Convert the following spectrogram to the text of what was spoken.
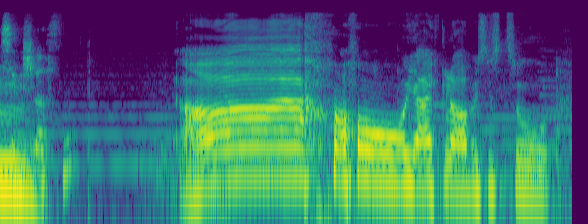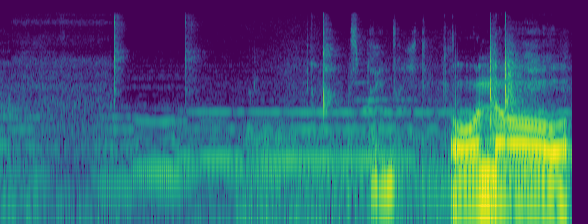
Ist sie geschlossen? Ah, oh, ja, ich glaube, es ist zu. Es brennt richtig. Oh no.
